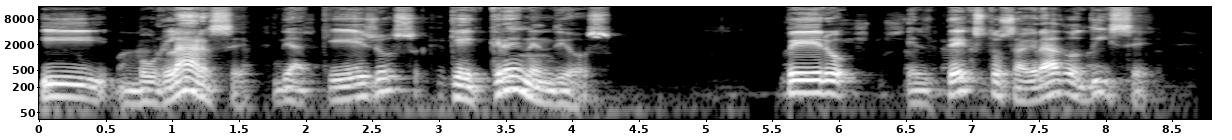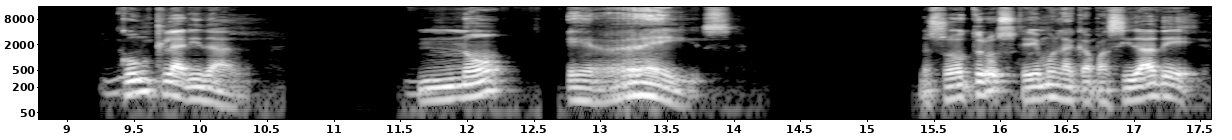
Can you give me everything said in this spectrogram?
y burlarse de aquellos que creen en Dios. Pero el texto sagrado dice con claridad, no erréis. Nosotros tenemos la capacidad de,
